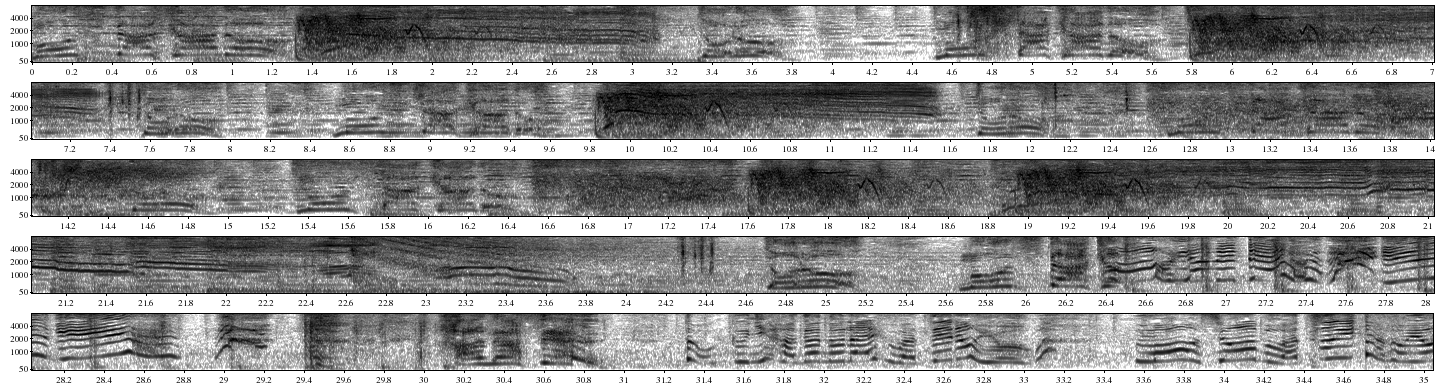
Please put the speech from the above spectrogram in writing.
モンスターカード。ドロー。モンスターカード。ドロー。モンスターカード。ドロー。モンスターカード。ドロー。モンスターカード。ドロー。モンスターカー。ドもうやめて。離せ！とっくにハガのライフはゼロよ。もう勝負はついたのよ。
